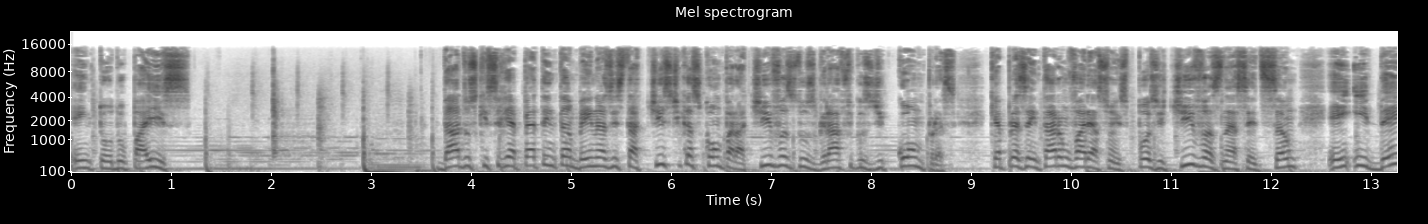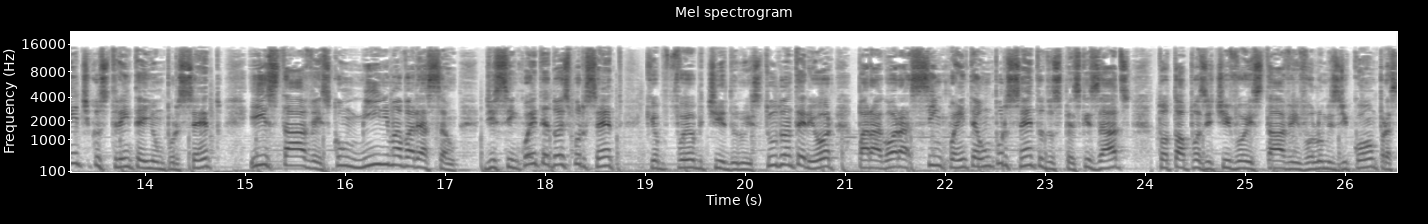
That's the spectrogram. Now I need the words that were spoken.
em todo o país. Dados que se repetem também nas estatísticas comparativas dos gráficos de compras, que apresentaram variações positivas nessa edição em idênticos 31% e estáveis com mínima variação de 52%, que foi obtido no estudo anterior, para agora 51% dos pesquisados, total positivo ou estável em volumes de compras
